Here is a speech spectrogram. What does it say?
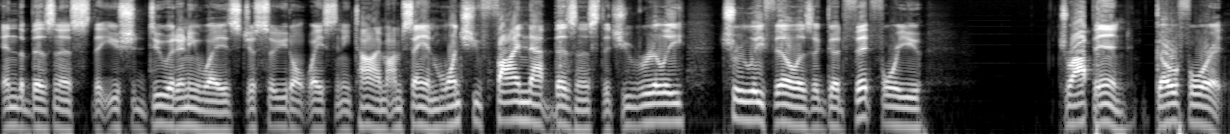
in the business that you should do it anyways, just so you don't waste any time. I'm saying once you find that business that you really, truly feel is a good fit for you, drop in, go for it.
